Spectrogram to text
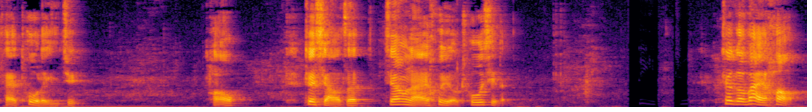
才吐了一句：“好，这小子将来会有出息的。”这个外号。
